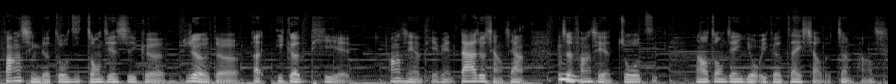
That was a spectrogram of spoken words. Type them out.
方形的桌子，中间是一个热的呃一个铁方形的铁片，大家就想象正方形的桌子，然后中间有一个再小的正方形。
